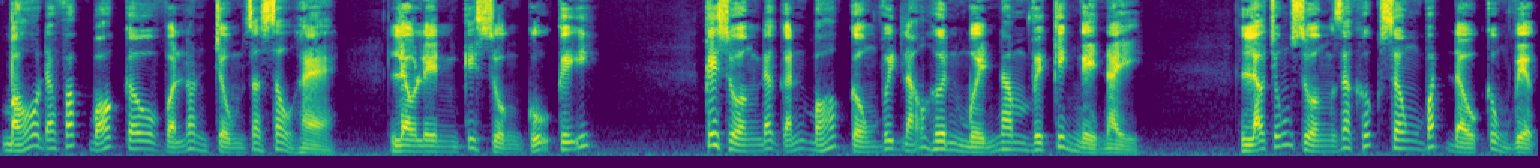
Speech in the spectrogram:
báo đã vác bó câu và lon trùng ra sau hè, leo lên cái xuồng cũ kỹ. Cái xuồng đã gắn bó cùng với lão hơn 10 năm với cái nghề này. Lão chống xuồng ra khúc sông bắt đầu công việc.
